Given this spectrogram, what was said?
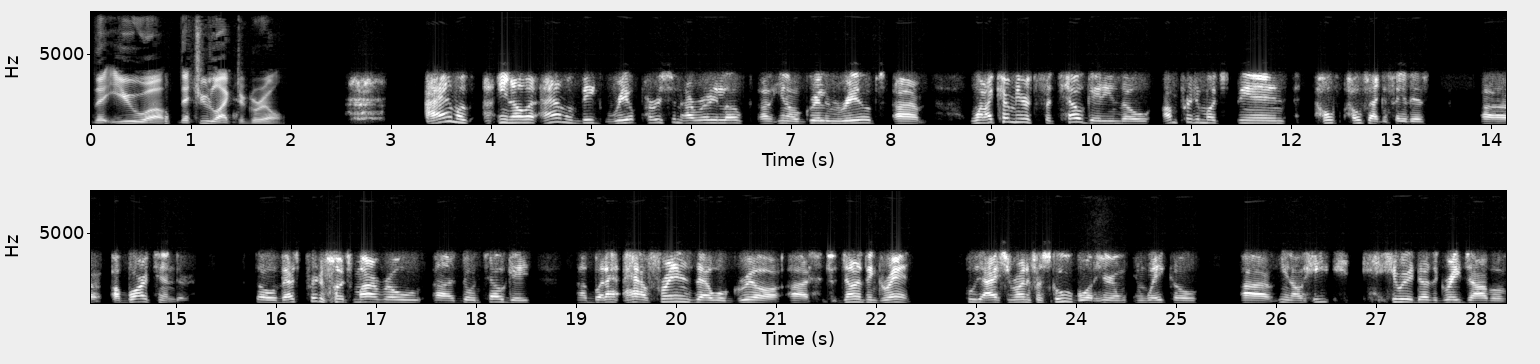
that you uh, that you like to grill? I am a you know I am a big rib person. I really love uh, you know grilling ribs. Um, when I come here for tailgating, though, I'm pretty much being hope, hopefully I can say this uh, a bartender. So that's pretty much my role uh, doing tailgate. Uh, but I have friends that will grill. Uh, Jonathan Grant, who's actually running for school board here in, in Waco, uh, you know, he he really does a great job of,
